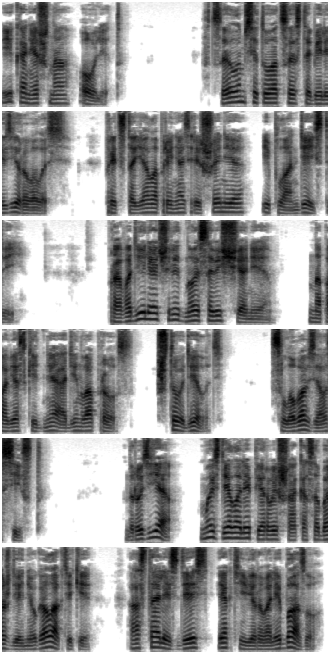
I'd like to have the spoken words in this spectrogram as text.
и, конечно, Олит. В целом ситуация стабилизировалась. Предстояло принять решение и план действий. Проводили очередное совещание. На повестке дня один вопрос. Что делать? Слово взял Сист. Друзья, мы сделали первый шаг к освобождению галактики. Остались здесь и активировали базу.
